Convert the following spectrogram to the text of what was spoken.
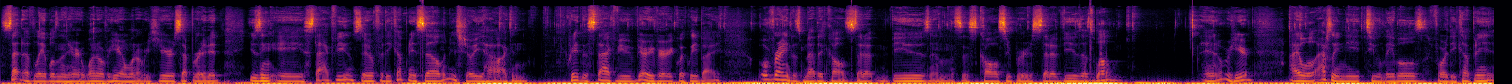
set of labels in here, one over here and one over here separated using a stack view. So for the company cell, let me show you how I can create the stack view very, very quickly by overriding this method called setup views, and this is called super setup views as well. And over here, I will actually need two labels for the company.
